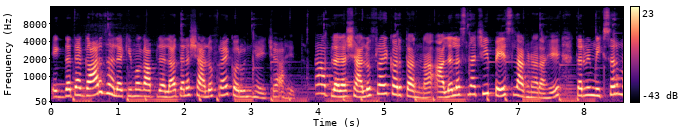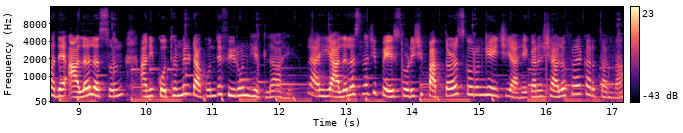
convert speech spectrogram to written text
एकदा त्या गार झाल्या की मग आपल्याला त्याला शॅलो फ्राय करून घ्यायच्या आहेत. आपल्याला शॅलो फ्राय करताना आलं लसणाची पेस्ट लागणार आहे. तर मी मिक्सरमध्ये आलं लसूण आणि कोथिंबीर टाकून ते फिरून घेतलं आहे. ही आलं लसणाची पेस्ट थोडीशी पातळच करून घ्यायची आहे. कारण शॅलो फ्राय करताना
